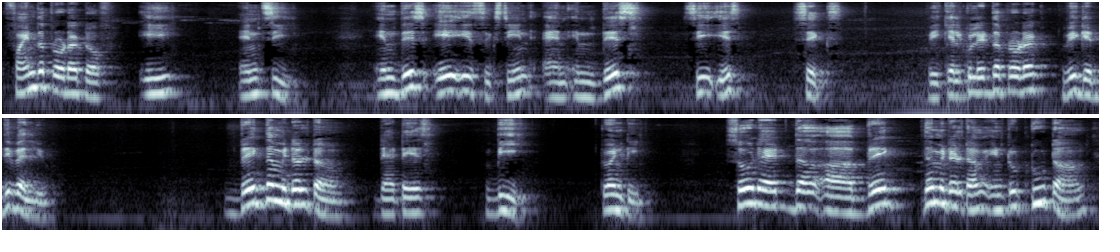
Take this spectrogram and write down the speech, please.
find the product of A and C. In this A is 16 and in this C is 6 we calculate the product we get the value. Break the middle term that is b 20 so that the uh, break the middle term into two terms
